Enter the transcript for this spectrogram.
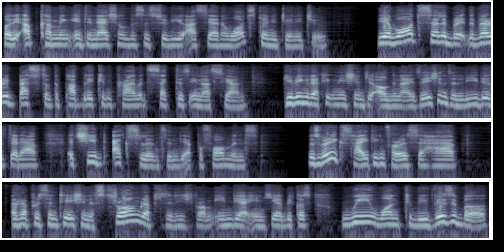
for the upcoming International Business Review ASEAN Awards 2022. The awards celebrate the very best of the public and private sectors in ASEAN, giving recognition to organizations and leaders that have achieved excellence in their performance. So it's very exciting for us to have a representation, a strong representation from India in here because we want to be visible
